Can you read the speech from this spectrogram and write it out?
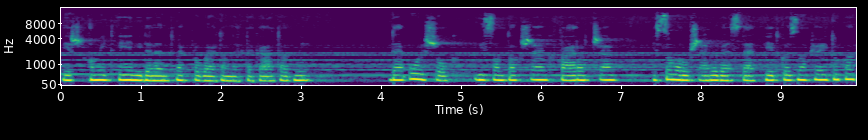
és amit én idelent megpróbáltam nektek átadni. De oly sok viszontagság, fáradtság és szomorúság övezte hétköznapjaitokat,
